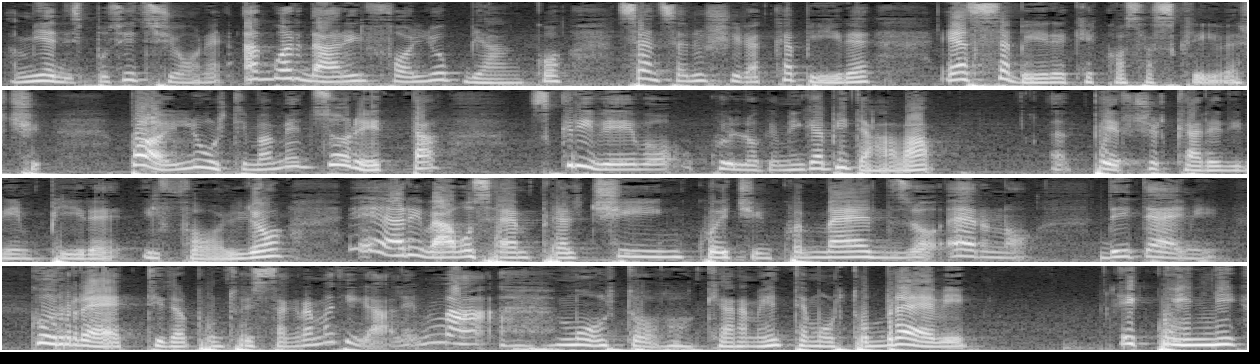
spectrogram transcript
a mia disposizione a guardare il foglio bianco senza riuscire a capire e a sapere che cosa scriverci. Poi l'ultima mezz'oretta scrivevo quello che mi capitava eh, per cercare di riempire il foglio e arrivavo sempre al 5, 5 e mezzo, erano dei temi corretti dal punto di vista grammaticale, ma molto chiaramente molto brevi. E quindi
